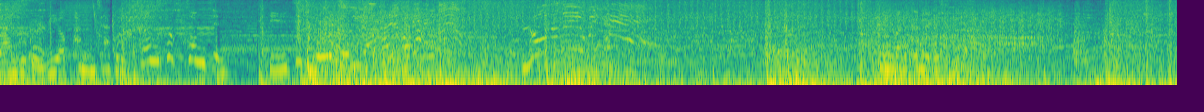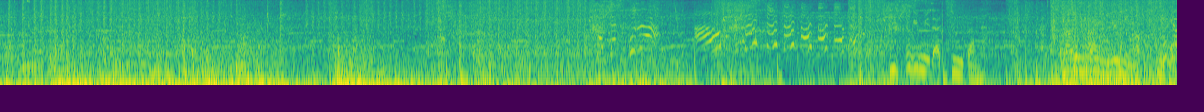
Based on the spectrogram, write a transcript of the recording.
왕국을 위협하는 자들을 전속 전진 로드를 위해 금방 끝내겠습니 이쪽입니다, 지휘관. 망설일 이유는 없습니다.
